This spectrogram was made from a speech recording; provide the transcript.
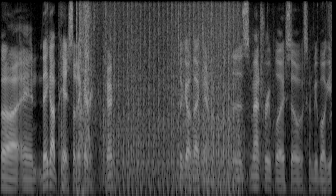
Uh and they got pissed that I carried, okay? Took out that camera. It's match replay, so it's gonna be buggy.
